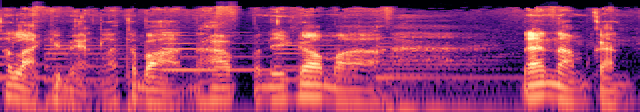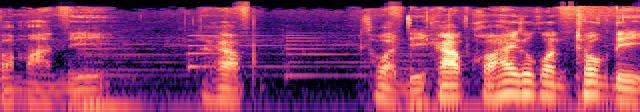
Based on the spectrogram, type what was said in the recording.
สลากกินแบ่งรัฐบาลนะครับ วันนี้ก็มาแนะนำกันประมาณนี้นะครับ สวัสดีครับ ขอให้ทุกคนโชคดี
